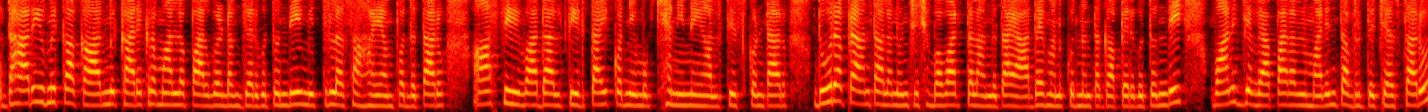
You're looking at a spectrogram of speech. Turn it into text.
ధార్మిక కార్మిక కార్యక్రమాల్లో పాల్గొనడం జరుగుతుంది. మిత్రుల సహాయం పొందుతారు. ఆస్తి వివాదాలు తీరుతాయి. కొన్ని ముఖ్య నిర్ణయాలు తీసుకుంటారు. దూర ప్రాంతాల నుంచి శుభవార్తలు అందుతాయి. ఆదాయం అనుకున్నంతగా పెరుగుతుంది. వాణిజ్య వ్యాపారాలను మరింత వృద్ధి చేస్తారు.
